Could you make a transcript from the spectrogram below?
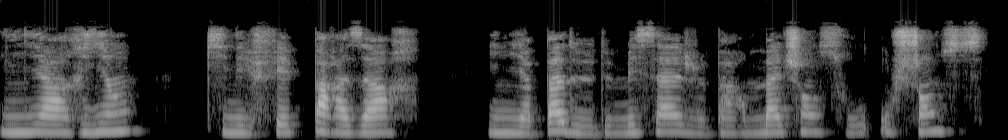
Il n'y a rien qui n'est fait par hasard. Il n'y a pas de, message par malchance ou, ou chance.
